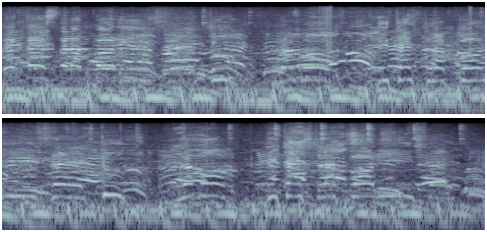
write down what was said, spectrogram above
Déteste la police Tout le monde déteste la police déteste la tout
